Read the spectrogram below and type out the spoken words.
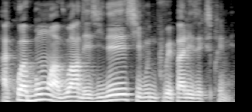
À quoi bon avoir des idées si vous ne pouvez pas les exprimer?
